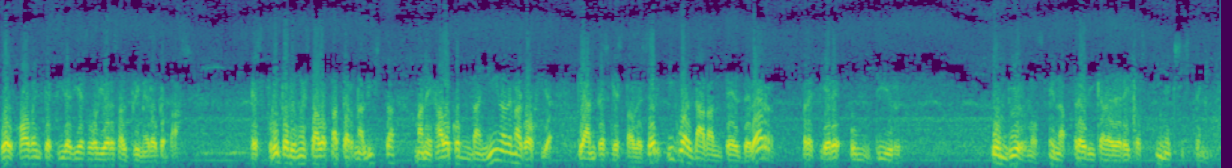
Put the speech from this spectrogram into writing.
o el joven que pide 10 bolívares al primero que pasa. Es fruto de un estado paternalista manejado con dañina demagogia que antes que establecer igualdad ante el deber, prefiere hundir, hundirnos en la prédica de derechos inexistentes.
